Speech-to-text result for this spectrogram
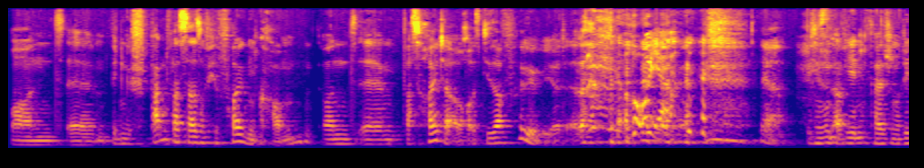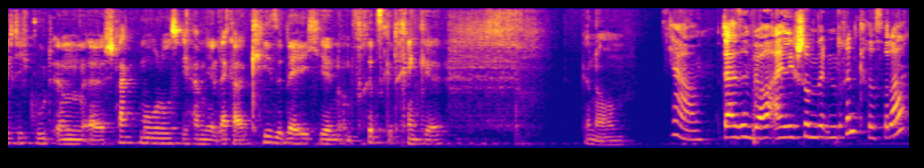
Und ähm, bin gespannt, was da so für Folgen kommen und ähm, was heute auch aus dieser Folge wird. Oh ja. ja, wir sind auf jeden Fall schon richtig gut im äh, Schnackmodus. Wir haben hier lecker Käsebällchen und Fritzgetränke. Genau. Ja, da sind wir auch eigentlich schon mittendrin, Chris, oder?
